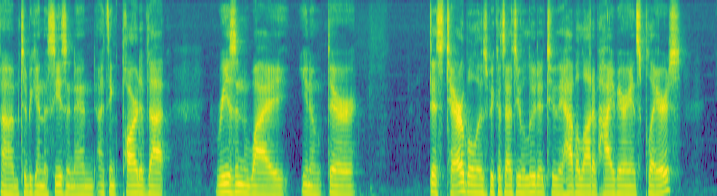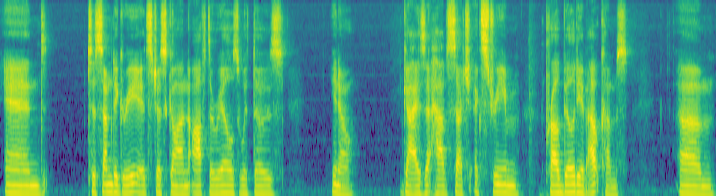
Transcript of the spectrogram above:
um, to begin the season. And I think part of that reason why you know they're this terrible is because, as you alluded to, they have a lot of high variance players, and to some degree, it's just gone off the rails with those, you know, guys that have such extreme probability of outcomes. Um,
